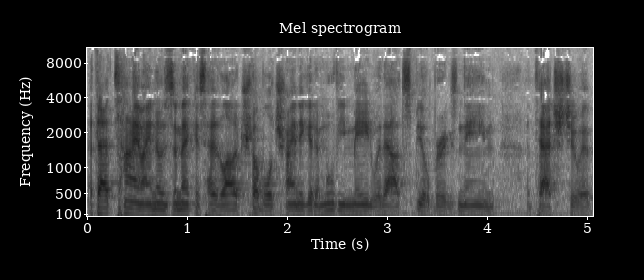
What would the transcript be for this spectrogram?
at that time, I know Zemeckis had a lot of trouble trying to get a movie made without Spielberg's name attached to it.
